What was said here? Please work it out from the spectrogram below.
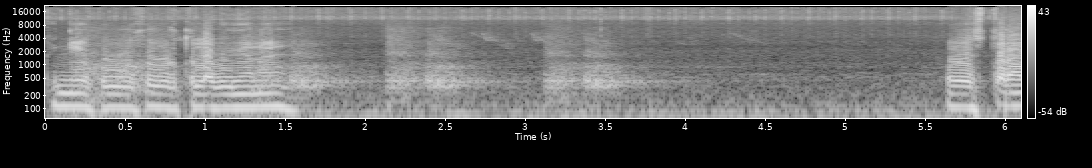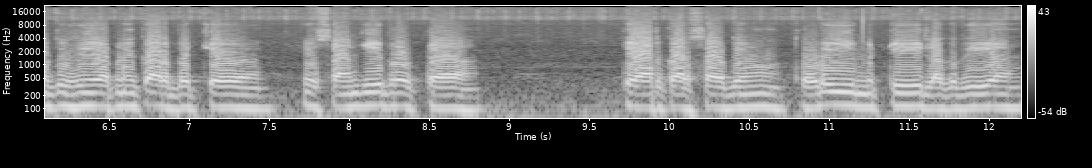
ਕਿੰਨੀਆਂ ਖੂਬਸੂਰਤ ਲੱਗਦੀਆਂ ਨੇ। ਇਸ ਤਰ੍ਹਾਂ ਤੁਸੀਂ ਆਪਣੇ ਘਰ ਵਿੱਚ ਇਹ ਸਾਂਝੀ ਬਰੋਟਾ ਤਿਆਰ ਕਰ ਸਕਦੇ ਹੋ। ਥੋੜੀ ਮਿੱਟੀ ਲੱਗਦੀ ਆ।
